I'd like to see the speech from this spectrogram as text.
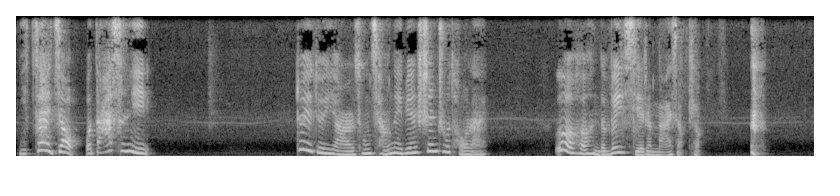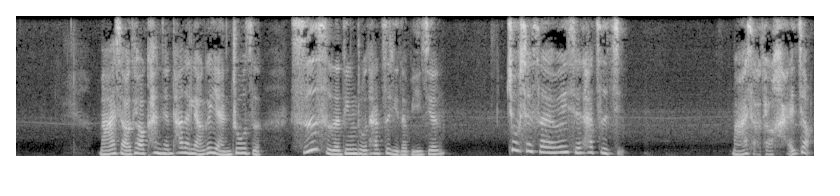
你再叫我打死你！对对眼儿从墙那边伸出头来，恶狠狠的威胁着马小跳。马小跳看见他的两个眼珠子死死的盯住他自己的鼻尖，就像在威胁他自己。马小跳还叫：“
